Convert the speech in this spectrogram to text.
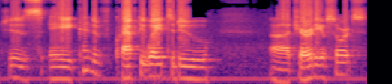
which is a kind of crafty way to do uh, charity of sorts.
